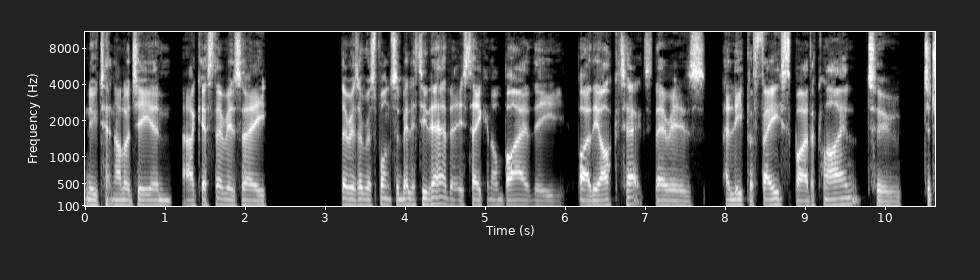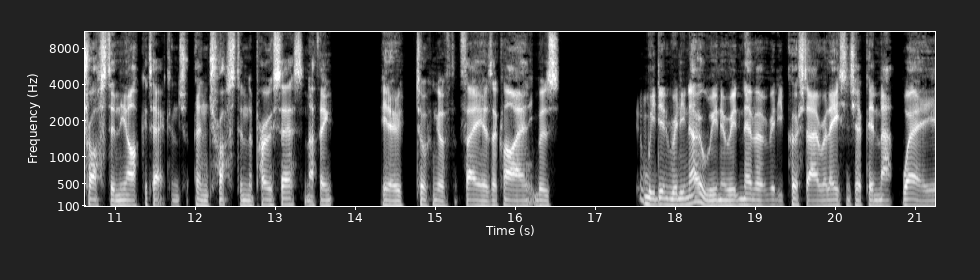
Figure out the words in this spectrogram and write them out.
new technology. And I guess there is a, there is a responsibility there that is taken on by the, by the architect. There is a leap of faith by the client to, to trust in the architect and, and trust in the process. And I think, you know, talking of Faye as a client was, we didn't really know, you know, we'd never really pushed our relationship in that way.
